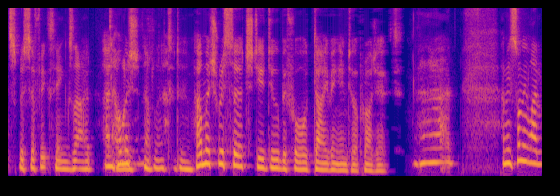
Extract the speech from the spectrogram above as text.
specific things that I And how wanna- much- I'd like to do. How much research do you do before diving into a project? Uh, I mean, something like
